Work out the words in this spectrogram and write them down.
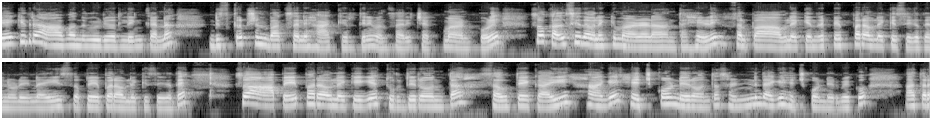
ಬೇಕಿದ್ರೆ ಆ ಒಂದು ವಿಡಿಯೋದ ಲಿಂಕನ್ನು ಡಿಸ್ಕ್ರಿಪ್ಷನ್ ಬಾಕ್ಸಲ್ಲಿ ಹಾಕಿರ್ತೀನಿ. ಒಂದ್ಸಾರಿ ಚೆಕ್ ಮಾಡ್ಕೊಳ್ಳಿ. ಸೊ, ಕಲಸಿದ ಅವಲಕ್ಕಿ ಮಾಡೋಣ ಅಂತ ಹೇಳಿ ಸ್ವಲ್ಪ ಅವಲಕ್ಕಿ ಅಂದರೆ ಪೇಪರ್ ಅವಲಕ್ಕಿ ಸಿಗುತ್ತೆ ನೋಡಿ, ನೈಸ್ ಪೇಪರ್ ಅವಲಕ್ಕಿ ಸಿಗುತ್ತೆ. ಸೊ, ಆ ಪೇಪರ್ ಅವಲಕ್ಕಿಗೆ ತುರಿದಿರೋಂಥ ಸೌತೆಕಾಯಿ ಹಾಗೆ ಹೆಚ್ಕೊಂಡಿರೋವಂಥ ಸಣ್ಣದಾಗಿ ಹೆಚ್ಕೊಂಡಿರಬೇಕು. ಆ ಥರ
